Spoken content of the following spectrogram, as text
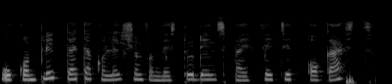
We will complete data collection from the students by 30th August.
